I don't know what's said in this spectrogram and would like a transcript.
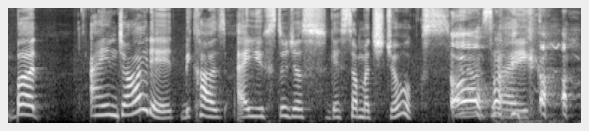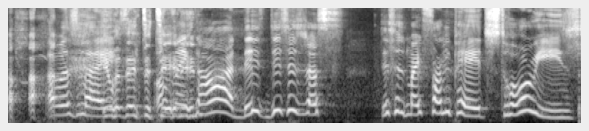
but. I enjoyed it because I used to just get so much jokes. And I Oh was my like, I was like, It was entertaining. Oh my god, this this is just this is my front page stories.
